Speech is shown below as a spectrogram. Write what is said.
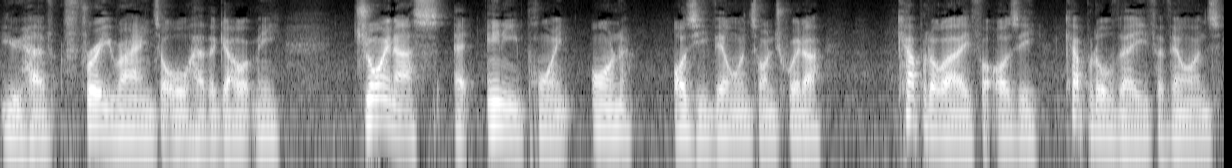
you have free reign to all have a go at me. Join us at any point on Aussie Villans on Twitter. Capital A for Aussie, capital V for Villans.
